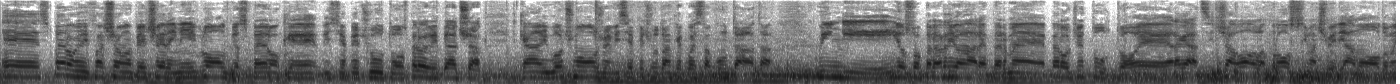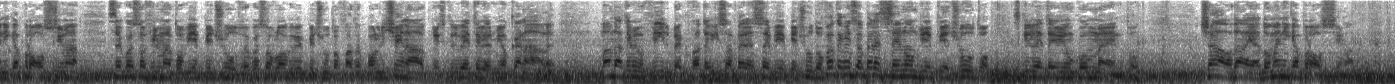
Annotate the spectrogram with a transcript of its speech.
e spero che vi facciano piacere i miei vlog, spero che vi sia piaciuto, spero che vi piaccia il canale di WatchMojo e vi sia piaciuta anche questa puntata. Quindi io sto per arrivare, per me per oggi è tutto, e ragazzi ciao, alla prossima, ci vediamo domenica prossima. Se questo filmato vi è piaciuto, se questo vlog vi è piaciuto, fate pollice in alto, iscrivetevi al mio canale, mandatemi un feedback, fatemi sapere se vi è piaciuto, fatemi sapere se non vi è piaciuto, scrivetevi un commento. Ciao, dai, a domenica prossima!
